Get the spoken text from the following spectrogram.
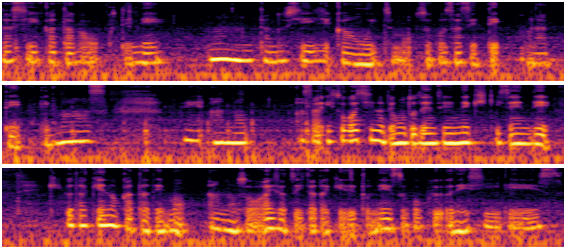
優しい方が多くてね。うん楽しい時間をいつも過ごさせてもらっています。であの朝忙しいので本当全然ね聞き戦で聞くだけの方でもあのそう挨拶いただけるとねすごく嬉しいです。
